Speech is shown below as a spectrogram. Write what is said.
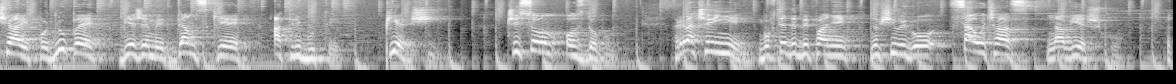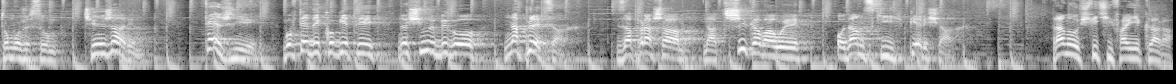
Dzisiaj pod lupę bierzemy damskie atrybuty. Piersi. Czy są ozdobą? Raczej nie, bo wtedy by panie nosiły go cały czas na wierzchu. No to może są ciężarem? Też nie, bo wtedy kobiety nosiłyby go na plecach. Zapraszam na trzy kawały o damskich piersiach. Rano świeci fajnie Klara.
